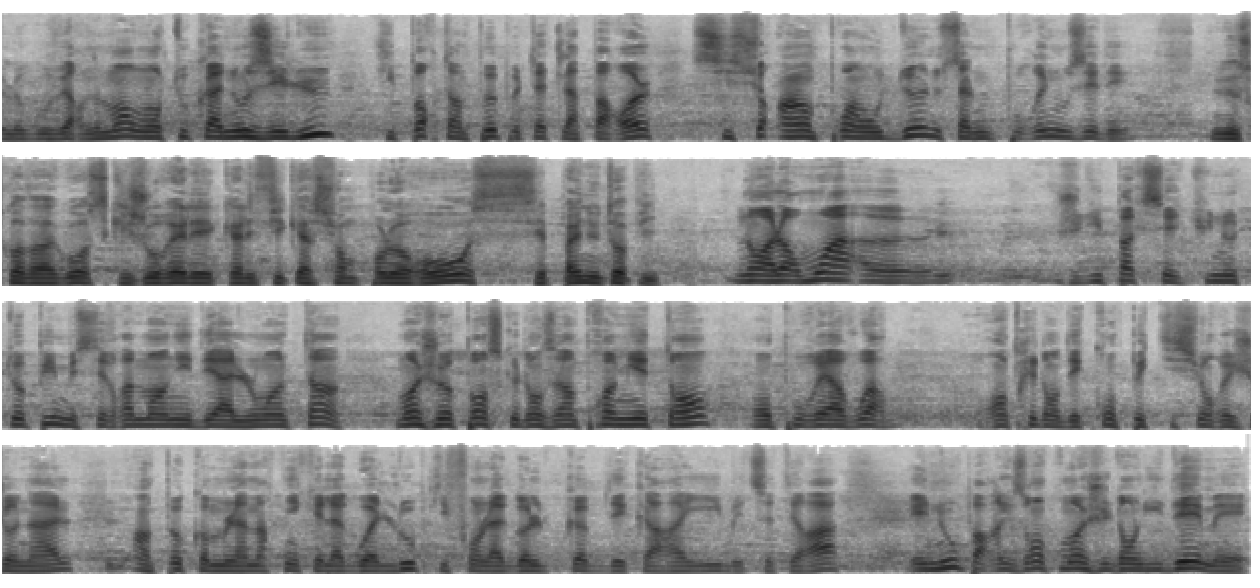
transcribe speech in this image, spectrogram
le gouvernement, ou en tout cas nos élus, qui portent un peu peut-être la parole, si sur un point ou deux, ça nous pourrait nous aider. Une squadra gauche qui jouerait les qualifications pour l'euro, c'est pas une utopie Non, alors moi, euh, je ne dis pas que c'est une utopie, mais c'est vraiment un idéal lointain. Moi, je pense que dans un premier temps, on pourrait avoir rentrer dans des compétitions régionales, un peu comme la Martinique et la Guadeloupe qui font la Gold Cup des Caraïbes, etc. Et nous, par exemple, moi j'ai dans l'idée, mais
